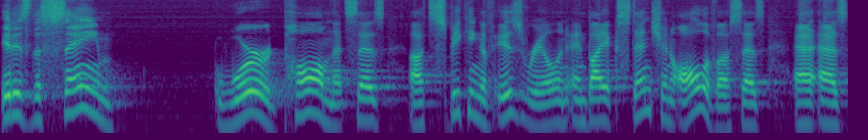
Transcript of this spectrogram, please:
It is the same word, palm, that says, uh, speaking of Israel, and, and by extension, all of us as, as,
